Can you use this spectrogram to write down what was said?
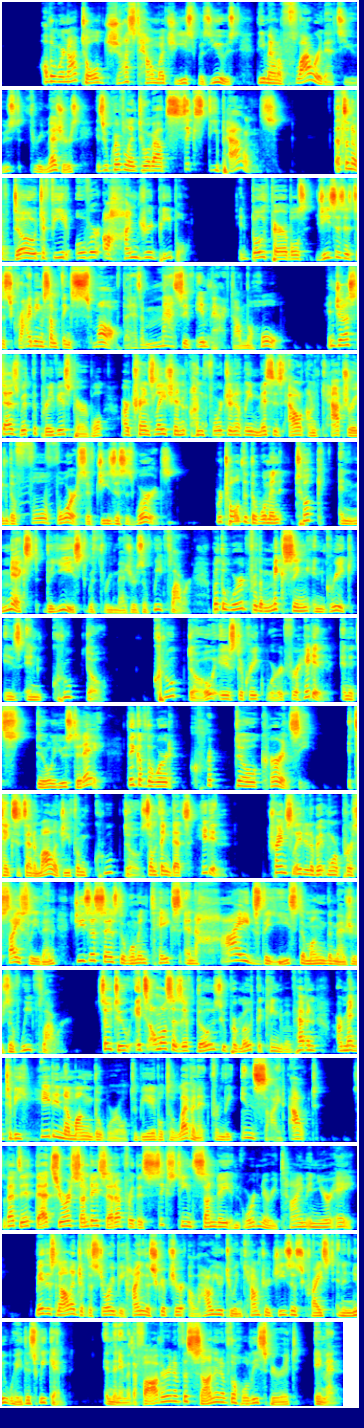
Although we're not told just how much yeast was used, the amount of flour that's used, three measures, is equivalent to about 60 pounds. That's enough dough to feed over a hundred people. In both parables, Jesus is describing something small that has a massive impact on the whole. And just as with the previous parable, our translation unfortunately misses out on capturing the full force of Jesus' words. We're told that the woman took and mixed the yeast with three measures of wheat flour. But the word for the mixing in Greek is enkrupto. Krupto is the Greek word for hidden, and it's still used today. Think of the word cryptocurrency. It takes its etymology from krupto, something that's hidden. Translated a bit more precisely, then, Jesus says the woman takes and hides the yeast among the measures of wheat flour. So, too, it's almost as if those who promote the kingdom of heaven are meant to be hidden among the world to be able to leaven it from the inside out. So that's it. That's your Sunday setup for this 16th Sunday in Ordinary Time in Year A. May this knowledge of the story behind the scripture allow you to encounter Jesus Christ in a new way this weekend. In the name of the Father, and of the Son, and of the Holy Spirit, amen.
